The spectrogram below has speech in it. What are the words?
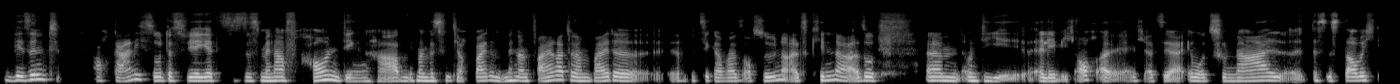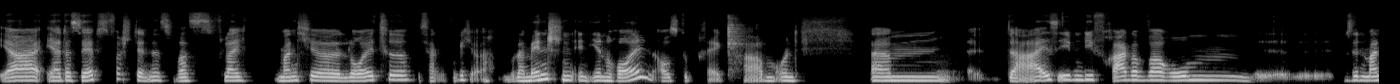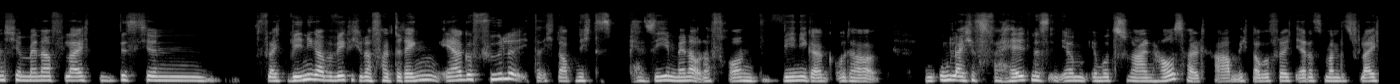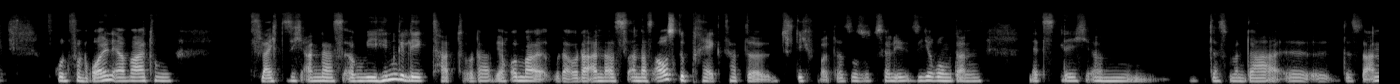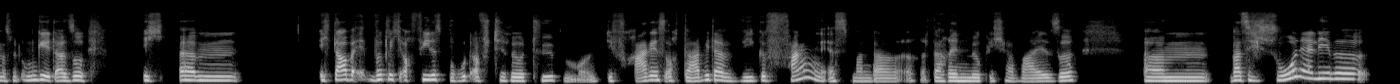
wir sind auch gar nicht so, dass wir jetzt dieses Männer-Frauen-Ding haben. Ich meine, wir sind ja auch beide Männer verheiratet, haben beide äh, witzigerweise auch Söhne als Kinder. Also ähm, und die erlebe ich auch eigentlich als sehr emotional. Das ist, glaube ich, eher eher das Selbstverständnis, was vielleicht manche Leute, ich sage wirklich, äh, oder Menschen in ihren Rollen ausgeprägt haben. Und ähm, da ist eben die Frage, warum äh, sind manche Männer vielleicht ein bisschen vielleicht weniger beweglich oder verdrängen eher Gefühle. Ich glaube nicht, dass per se Männer oder Frauen weniger oder ein ungleiches Verhältnis in ihrem emotionalen Haushalt haben. Ich glaube vielleicht eher, dass man das vielleicht aufgrund von Rollenerwartungen vielleicht sich anders irgendwie hingelegt hat oder wie auch immer oder, oder anders, anders ausgeprägt hatte. Stichwort, also Sozialisierung dann letztlich, ähm, dass man da, äh, dass da anders mit umgeht. Also ich, ähm, ich glaube wirklich auch vieles beruht auf Stereotypen. Und die Frage ist auch da wieder, wie gefangen ist man da, darin möglicherweise? Ähm, was ich schon erlebe,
